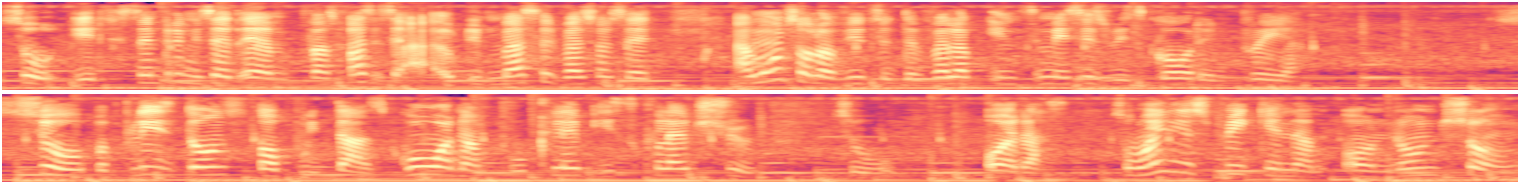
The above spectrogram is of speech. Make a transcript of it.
So it simply means that um, verse says, uh, the message version said, "I want all of you to develop intimacies with God in prayer." So, but please don't stop with that. Go on and proclaim His clear truth to others. So when you speak in an unknown tongue,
